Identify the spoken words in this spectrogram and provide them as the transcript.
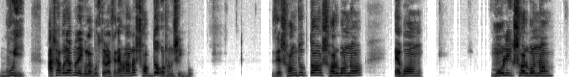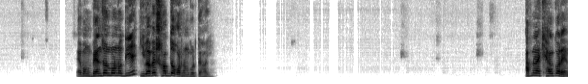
গুই। আশা করি আপনারা এগুলা বুঝতে পারছেন। এখন আমরা শব্দ গঠন শিখব। যে সংযুক্ত স্বরবর্ণ এবং মৌলিক স্বরবর্ণ এবং ব্যঞ্জনবর্ণ দিয়ে কীভাবে শব্দ গঠন করতে হয়। আপনারা খেয়াল করেন,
